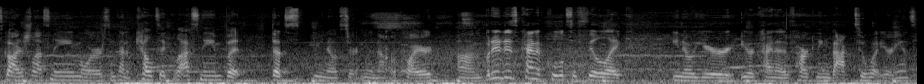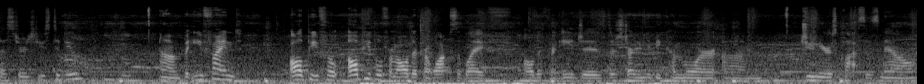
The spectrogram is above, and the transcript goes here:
Scottish last name or some kind of Celtic last name, but that's you know certainly not required. Um, but it is kind of cool to feel like, you know, you're you're kind of harkening back to what your ancestors used to do. Um, but you find all people all people from all different walks of life, all different ages. They're starting to become more um, juniors classes now.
